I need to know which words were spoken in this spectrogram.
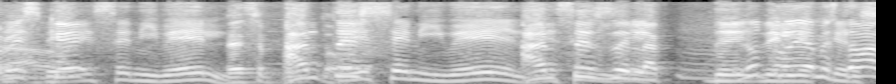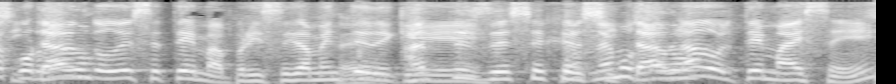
¿Sabes ¿Sabes qué? qué? ese nivel. De ese punto. antes, de ese nivel. de antes ese de nivel. la- de- El otro día me estaba ejercitado- acordando de ese tema, precisamente Sí. de que Antes de ese No- no hemos ejercitado- hablado el tema ese, ¿eh?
